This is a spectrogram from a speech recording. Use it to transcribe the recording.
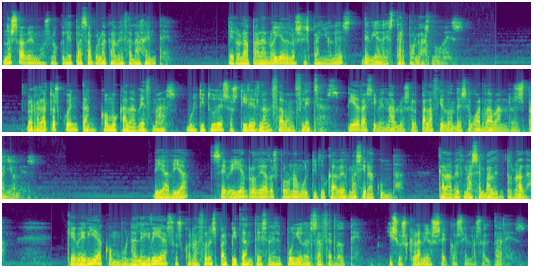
No sabemos lo que le pasa por la cabeza a la gente, pero la paranoia de los españoles debía de estar por las nubes. Los relatos cuentan cómo cada vez más multitudes hostiles lanzaban flechas, piedras y venablos al palacio donde se guardaban los españoles. Día a día se veían rodeados por una multitud cada vez más iracunda, cada vez más envalentonada, que veía con buena alegría sus corazones palpitantes en el puño del sacerdote y sus cráneos secos en los altares.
